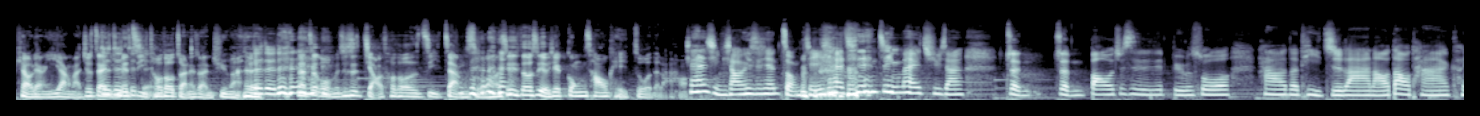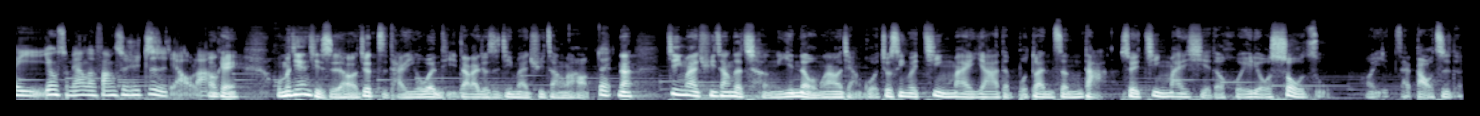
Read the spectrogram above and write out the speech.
漂亮一样嘛，就在里面自己偷偷转来转去嘛，对对对。那这个我们就是脚偷偷的自己涨缩，这些都是有些功操可以做的啦。哈，现在请肖医师先总结一下今天静脉曲张整。整包就是，比如说他的体质啦，然后到他可以用什么样的方式去治疗啦。OK，我们今天其实哈就只谈一个问题，大概就是静脉曲张了哈。对，那静脉曲张的成因呢，我们刚刚讲过，就是因为静脉压的不断增大，所以静脉血的回流受阻啊，也才导致的。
